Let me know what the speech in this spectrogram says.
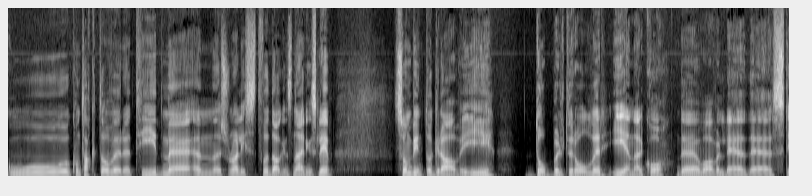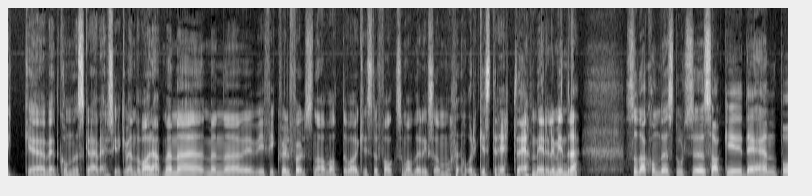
god kontakt over tid med en journalist for Dagens Næringsliv som begynte å grave i dobbeltroller i NRK. Det var vel det, det stykket vedkommende skrev. Jeg husker ikke hvem det var, jeg. Men, eh, men, eh, vi fikk vel følelsen av at det var Christer Falk som hadde liksom orkestrert det, mer eller mindre. Så da kom det en stort sak i DN på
